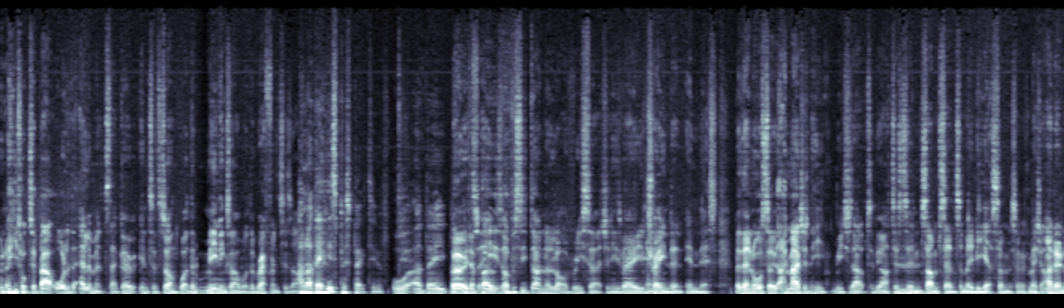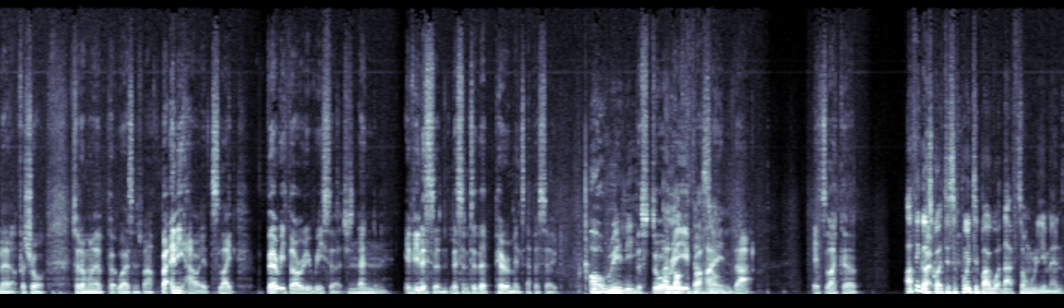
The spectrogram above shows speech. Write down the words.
oh, He talks about all of the elements that go into the song, what the meanings are, what the references are. And are they his perspective or are they both. So both? he's obviously done a lot of research and he's very trained in, in this. But then also, I imagine he reaches out to the artists Mm. in some sense and maybe gets some, some information. I don't know that for sure. So I don't want to put words in his mouth. But anyhow, it's like very thoroughly researched. Mm. And if you listen, listen to the Pyramids episode. Oh, really? The story that behind song. that, it's like a. I think I was quite disappointed by what that song really meant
